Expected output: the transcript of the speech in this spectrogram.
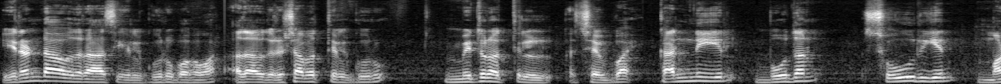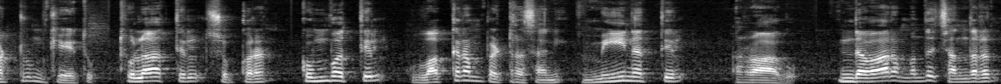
இரண்டாவது ராசியில் குரு பகவான் அதாவது ரிஷபத்தில் குரு மிதுனத்தில் செவ்வாய் கன்னியில் புதன் சூரியன் மற்றும் கேது. துலாத்தில் சுக்கரன் கும்பத்தில் வக்ரம் பெற்ற சனி மீனத்தில் ராகு. இந்த வாரம் வந்து சந்திரன்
